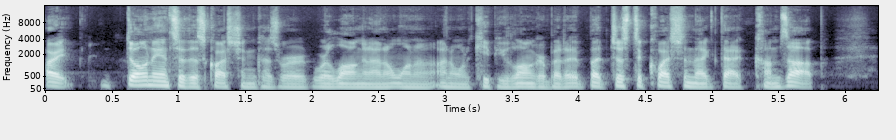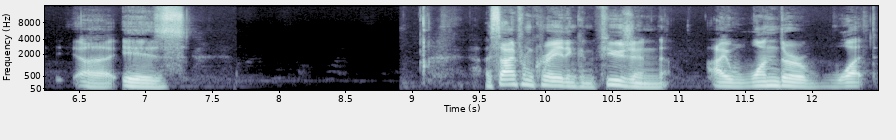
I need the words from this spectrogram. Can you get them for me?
All right, don't answer this question because we're we're long, and I don't want to I don't want to keep you longer. But uh, but just a question that that comes up uh, is aside from creating confusion, I wonder what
